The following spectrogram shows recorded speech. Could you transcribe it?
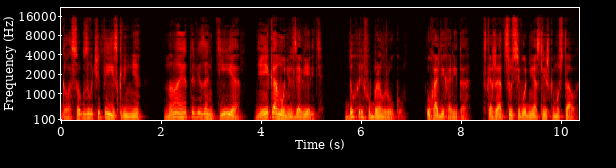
Голосок звучит искренне, но это Византия, никому нельзя верить. Духарев убрал руку. «Уходи, Харита. Скажи отцу, сегодня я слишком устал.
